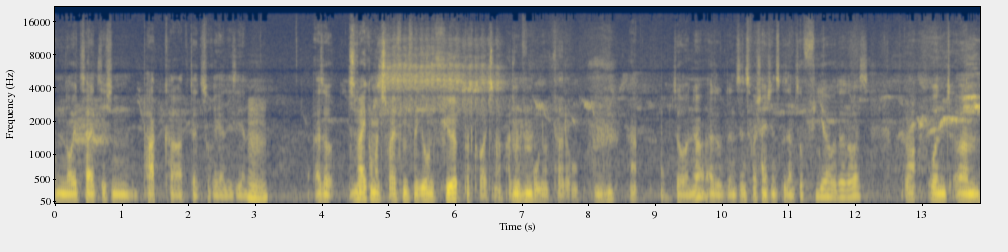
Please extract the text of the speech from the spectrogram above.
einen neuzeitlichen Parkcharakter zu realisieren. Also 2,25 Millionen für Bad Kreuznach, also Mhm. ohne Förderung. Ja. so, ne? Also dann sind es wahrscheinlich insgesamt so vier oder sowas. Ja. Und ähm,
